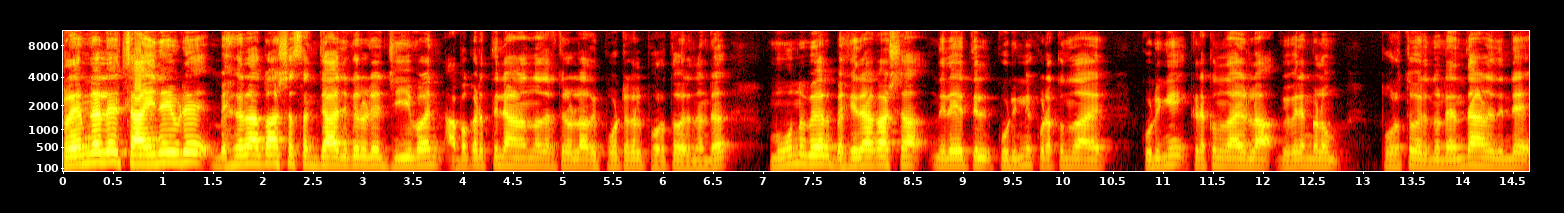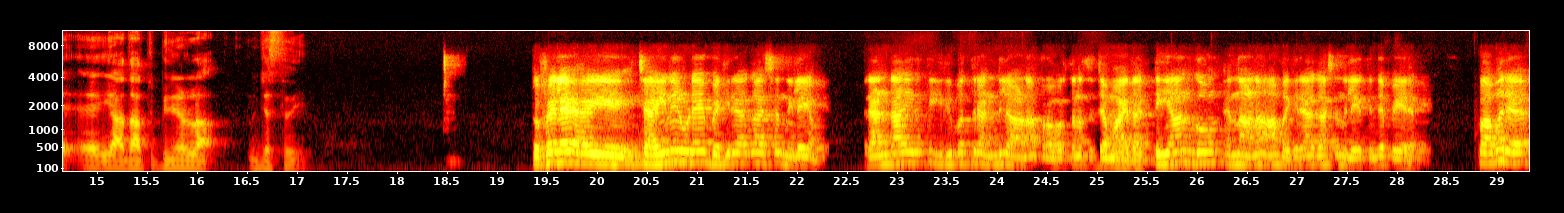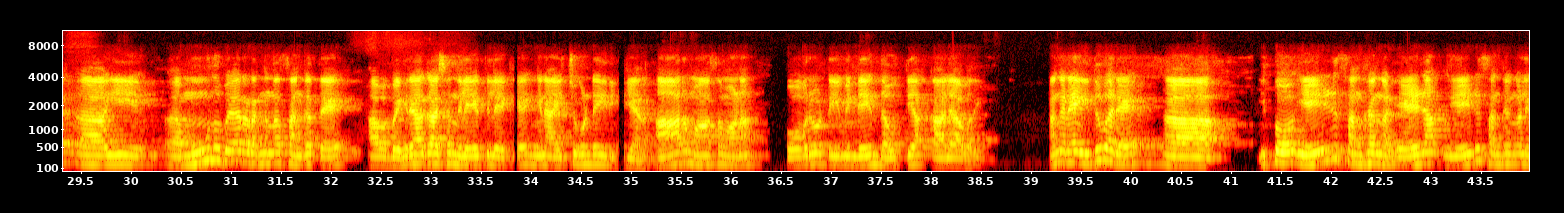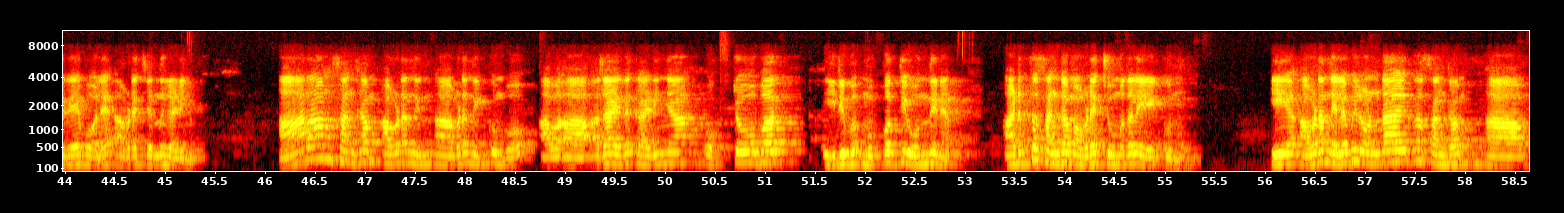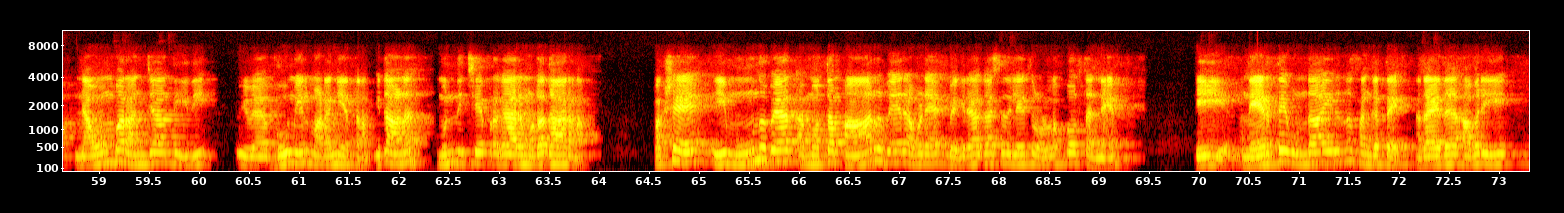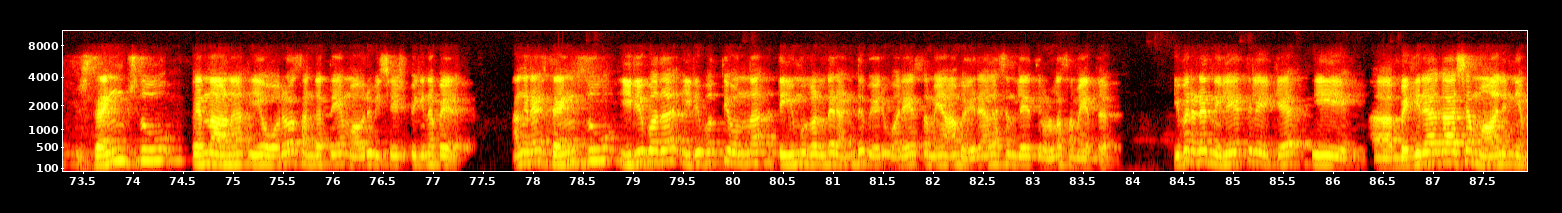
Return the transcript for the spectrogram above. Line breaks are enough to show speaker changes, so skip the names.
പ്രേംലാലെ ചൈനയുടെ ബഹിരാകാശ സഞ്ചാരികളുടെ ജീവൻ അപകടത്തിലാണെന്ന തരത്തിലുള്ള റിപ്പോർട്ടുകൾ പുറത്തു വരുന്നുണ്ട്. മൂന്ന് പേർ ബഹിരാകാശ നിലയത്തിൽ കുടുങ്ങിക്കിടക്കുന്നതായി കുടുങ്ങിക്കിടക്കുന്നതായുള്ള വിവരങ്ങളും പുറത്തു വരുന്നുണ്ട്. എന്താണ് ഇതിന്റെ ഏഹ്, യാഥാർത്ഥ്യം പിന്നീടുള്ള നിജസ്ഥിതി
തുഫയിലെ ഈ ചൈനയുടെ ബഹിരാകാശ നിലയം രണ്ടായിരത്തി ഇരുപത്തിരണ്ടിലാണ് പ്രവർത്തന സജ്ജമായത്. ടിയാങ്കോങ് എന്നാണ് ആ ബഹിരാകാശ നിലയത്തിന്റെ പേര്. അപ്പൊ അവർ ഈ മൂന്ന് പേർ അടങ്ങുന്ന സംഘത്തെ ബഹിരാകാശ നിലയത്തിലേക്ക് ഇങ്ങനെ അയച്ചുകൊണ്ടേയിരിക്കുകയാണ്. ആറ് മാസമാണ് ഓരോ ടീമിന്റെയും ദൗത്യ കാലാവധി. അങ്ങനെ ഇതുവരെ ഇപ്പോ ഏഴ് സംഘങ്ങൾ ഏഴാം ഏഴ് സംഘങ്ങൾ ഇതേപോലെ അവിടെ ചെന്ന് കഴിഞ്ഞു. ആറാം സംഘം അവിടെ അവിടെ നിൽക്കുമ്പോൾ അതായത് കഴിഞ്ഞ ഒക്ടോബർ ഇരുപ മുപ്പത്തി ഒന്നിന് അടുത്ത സംഘം അവിടെ ചുമതലയേക്കുന്നു ഈ അവിടെ നിലവിലുണ്ടായിരുന്ന സംഘം നവംബർ അഞ്ചാം തീയതി ഭൂമിയിൽ മടങ്ങിയെത്തണം. ഇതാണ് മുൻ നിശ്ചയപ്രകാരമുള്ള ധാരണ. പക്ഷേ ഈ മൂന്ന് പേർ മൊത്തം ആറ് പേർ അവിടെ ബഹിരാകാശ നിലയത്തിൽ ഉള്ളപ്പോൾ തന്നെ ഈ നേരത്തെ ഉണ്ടായിരുന്ന സംഘത്തെ അതായത് അവർ ഈ സെങ്സു എന്നാണ് ഈ ഓരോ സംഘത്തെയും അവർ വിശേഷിപ്പിക്കുന്ന പേര്. അങ്ങനെ സെങ്സു ഇരുപത് ഇരുപത്തി ഒന്ന് ടീമുകളുടെ രണ്ടുപേരും ഒരേ സമയം ആ ബഹിരാകാശ നിലയത്തിലുള്ള സമയത്ത് ഇവരുടെ നിലയത്തിലേക്ക് ഈ ബഹിരാകാശ മാലിന്യം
